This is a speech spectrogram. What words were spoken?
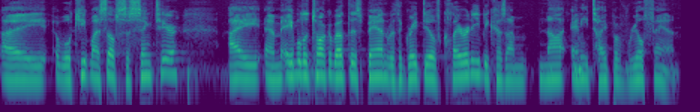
I will keep myself succinct here. I am able to talk about this band with a great deal of clarity because I'm not any type of real fan.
